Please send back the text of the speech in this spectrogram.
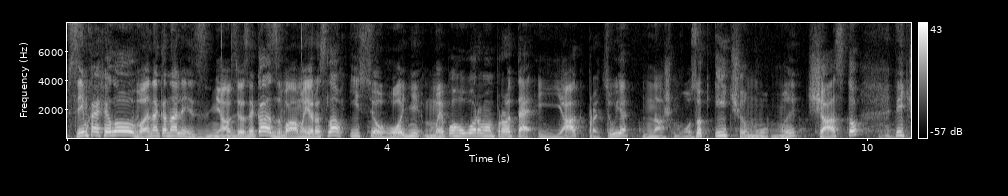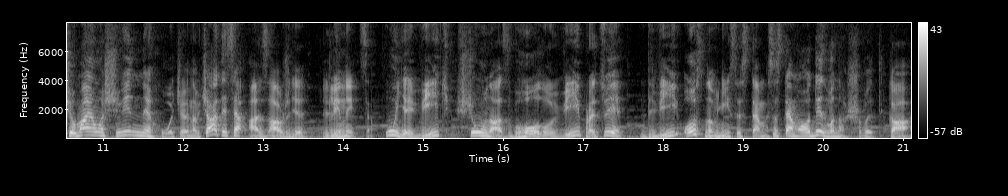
Всім хай хеллоу! Ви на каналі Зняв з язика. З вами Ярослав. І сьогодні ми поговоримо про те, як працює наш мозок і чому ми часто відчуваємо, що він не хоче навчатися, а завжди ліниться. Уявіть, що у нас в голові працює дві основні системи. Система 1 вона швидка,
